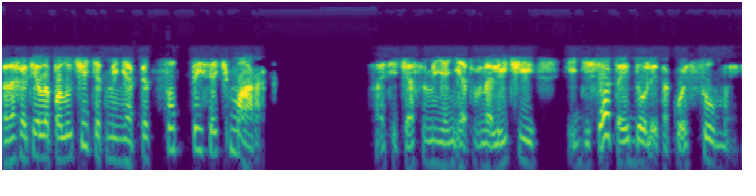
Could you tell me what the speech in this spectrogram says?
Она хотела получить от меня пятьсот тысяч марок. А сейчас у меня нет в наличии и десятой доли такой суммы.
